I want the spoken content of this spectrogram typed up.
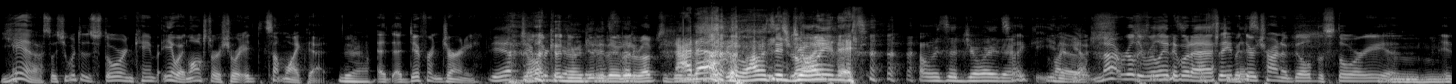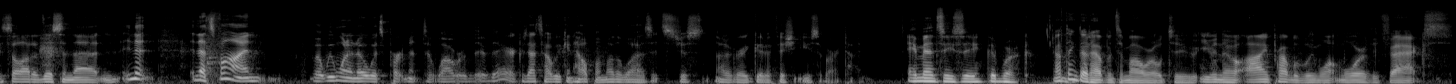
yeah. So she went to the store and came. back. Anyway, long story short, it's something like that. Yeah. A, a different journey. Yeah, John couldn't even get in there to interrupt you. did I know. I was enjoying it. I was enjoying It's it. like you Like, know, yep. not really related to what I asked you, seen but they're trying to build the story, and Mhm. it's a lot of this and that, and and, it, and that's fine. But we want to know what's pertinent to why we're they're there, because that's how we can help them. Otherwise, it's just not a very good, efficient use of our time. Amen, CC. Good work. I think that happens in my world too, even though I probably want more of the facts.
